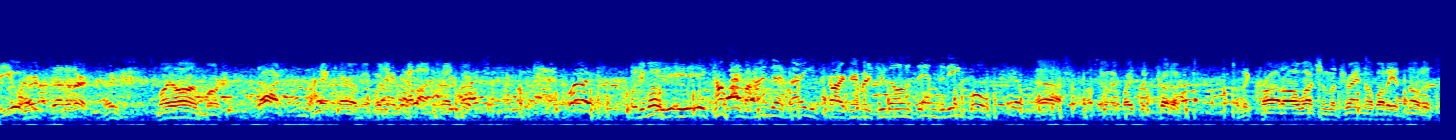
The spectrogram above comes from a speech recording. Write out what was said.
you hurt, Senator? It's my arm, Marshal. Doc, take care of it, will you? Come on, Chester. Will you move? It, it comes from behind that baggage cart there, Mr. Dillon, at the end of the depot. Yeah, that's the only place it could have. With the crowd all watching the train, nobody had noticed.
